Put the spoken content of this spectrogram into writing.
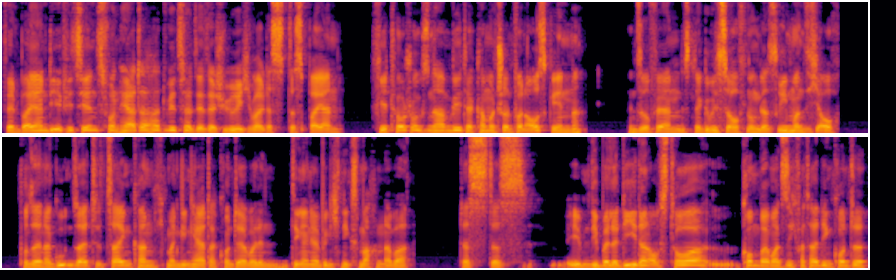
wenn Bayern die Effizienz von Hertha hat, wird's halt sehr, sehr schwierig, weil das, dass Bayern vier Torchancen haben wird, da kann man schon von ausgehen, ne? Insofern ist eine gewisse Hoffnung, dass Riemann sich auch von seiner guten Seite zeigen kann. Ich meine, gegen Hertha konnte er bei den Dingern ja wirklich nichts machen, aber dass, dass eben die Bälle, die dann aufs Tor kommen, weil man es nicht verteidigen konnte,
